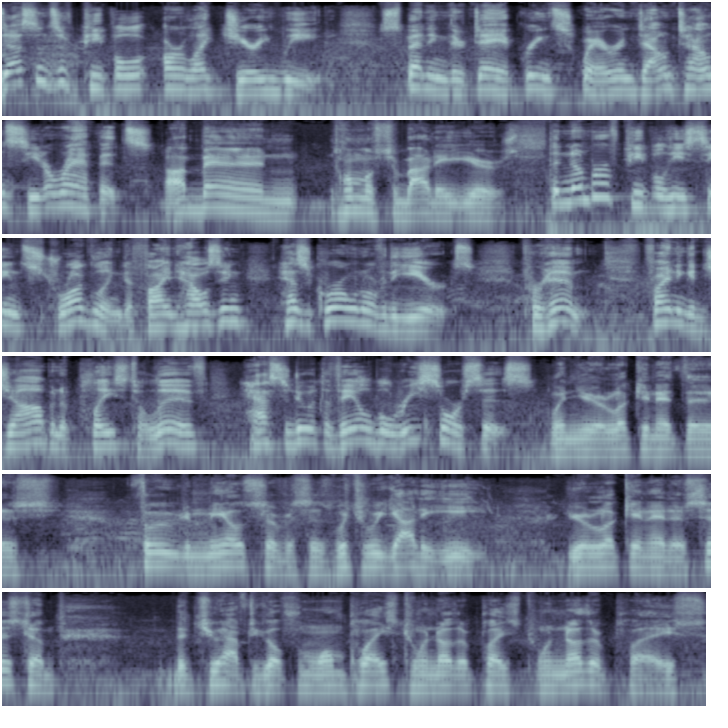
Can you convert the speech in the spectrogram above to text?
Dozens of people are like Jerry Weed, spending their day at Green Square in downtown Cedar Rapids. I've been homeless for about eight years. The number of people he's seen struggling to find housing has grown over the years. For him, finding a job and a place to live has to do with available resources. When you're looking at the food and meal services, which we got to eat, you're looking at a system that you have to go from one place to another place to another place.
